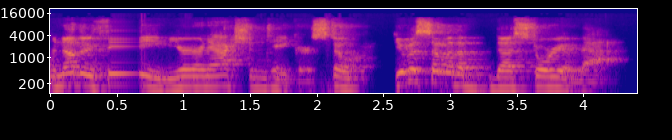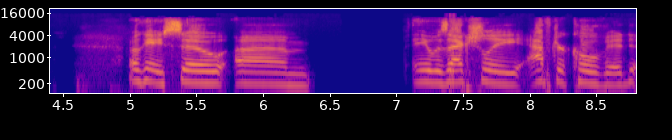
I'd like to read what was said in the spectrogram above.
another theme you're an action taker so give us some of the, the story of that okay so um it was actually after covid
